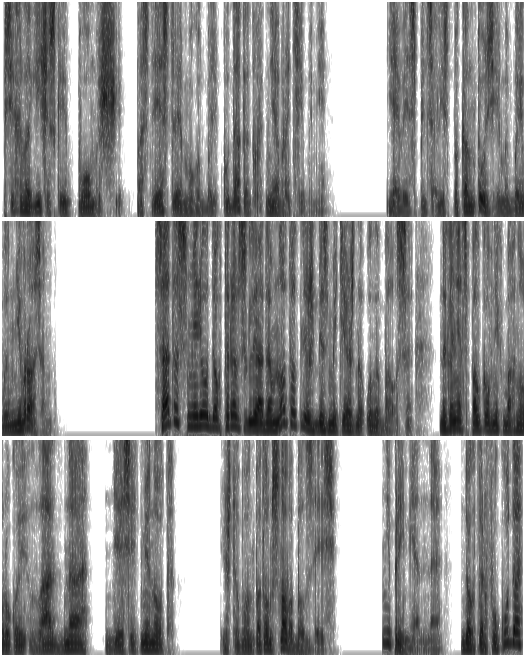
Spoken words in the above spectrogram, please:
психологической помощи последствия могут быть куда как необратимыми. Я ведь специалист по контузиям и боевым неврозам. Сато смерил доктора взглядом, но тот лишь безмятежно улыбался. Наконец полковник махнул рукой. «Ладно, десять минут. И чтобы он потом снова был здесь». «Непременно». Доктор Фукуда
